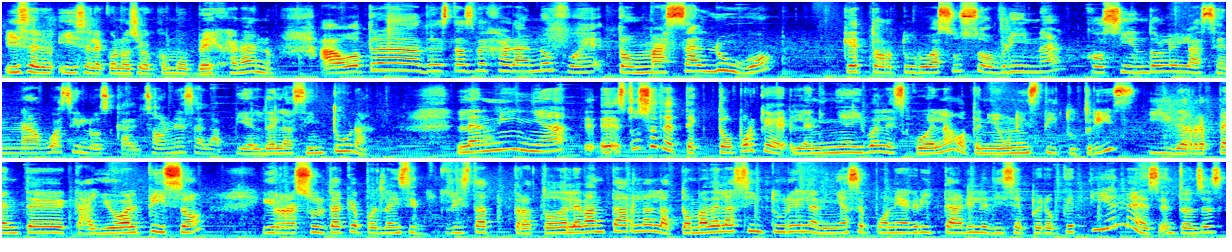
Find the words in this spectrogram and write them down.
Y se, y se le conoció como Bejarano. A otra de estas Bejarano fue Tomasa Lugo, que torturó a su sobrina cosiéndole las enaguas y los calzones a la piel de la cintura. La niña, esto se detectó porque la niña iba a la escuela o tenía una institutriz y de repente cayó al piso y resulta que pues la institutriz tra- trató de levantarla, la toma de la cintura y la niña se pone a gritar y le dice, pero ¿qué tienes? Entonces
